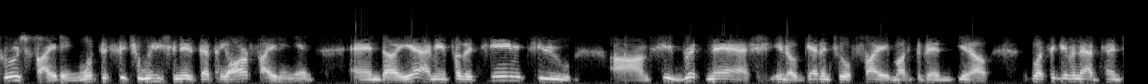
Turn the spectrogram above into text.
who's fighting, what the situation is that they are fighting in. And, uh, yeah, I mean, for the team to, um, see Rick Nash, you know, get into a fight must have been, you know, must have given that bench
